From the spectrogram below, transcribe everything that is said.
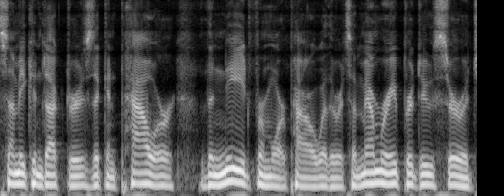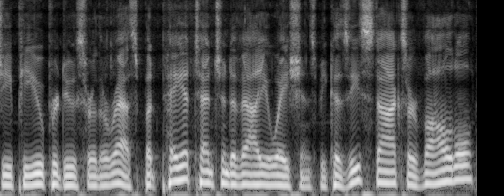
semiconductors that can power the need for more power, whether it's a memory producer, a GPU producer, or the rest. But pay attention to valuations because these stocks are volatile.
